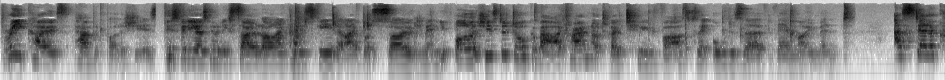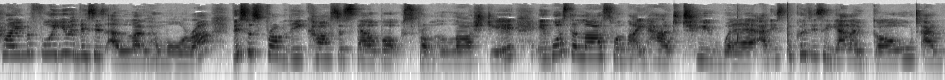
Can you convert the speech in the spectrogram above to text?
three coats, pampered polishes. This video is going to be so long I can just feel it. I've got so many polishes to talk about. I try not to go too fast because they all deserve their moment. a Stella Chroma for you and this is Alohomora. This was from the Cast a Spell box from last year. It was the last one that I had to wear and it's because it's a yellow gold and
